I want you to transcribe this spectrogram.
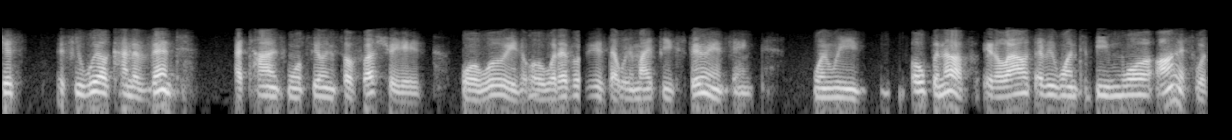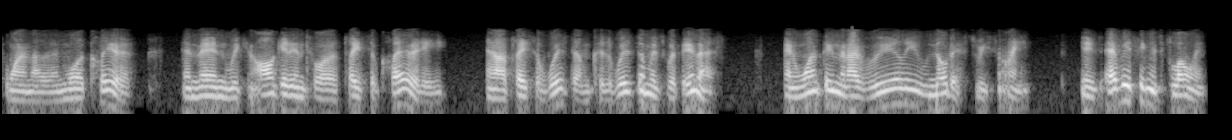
just, if you will, kind of vent at times when we're feeling so frustrated or worried or whatever it is that we might be experiencing. When we open up, it allows everyone to be more honest with one another and more clear. And then we can all get into a place of clarity and our place of wisdom because wisdom is within us. And one thing that I've really noticed recently is everything is flowing.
